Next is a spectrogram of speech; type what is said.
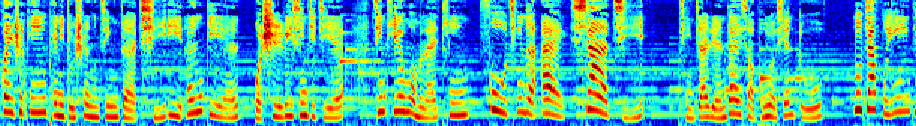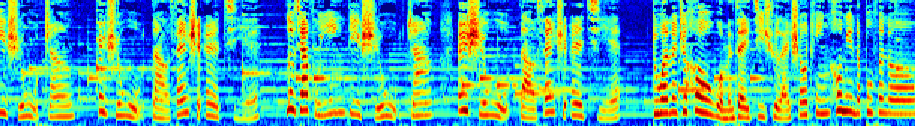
欢迎收听陪你读圣经的奇异恩典，我是立心姐姐。今天我们来听《父亲的爱》下集，请家人带小朋友先读《路加福音》第十五章二十五到三十二节，《路加福音》第十五章二十五到三十二节。读完了之后，我们再继续来收听后面的部分哦。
